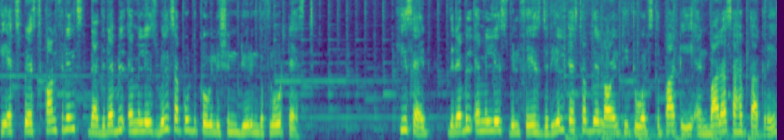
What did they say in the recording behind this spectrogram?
he expressed confidence that the rebel MLAs will support the coalition during the floor test. He said the rebel MLAs will face the real test of their loyalty towards the party and Balasaheb Thackeray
